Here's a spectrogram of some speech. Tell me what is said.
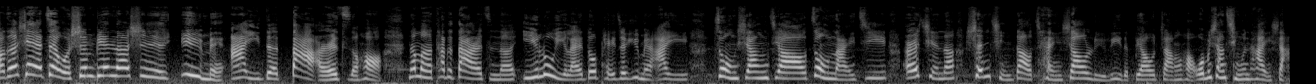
好的，现在在我身边呢是玉美阿姨的大儿子哈。那么他的大儿子呢，一路以来都陪着玉美阿姨种香蕉、种奶鸡，而且呢申请到产销履历的标章哈。我们想请问他一下，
